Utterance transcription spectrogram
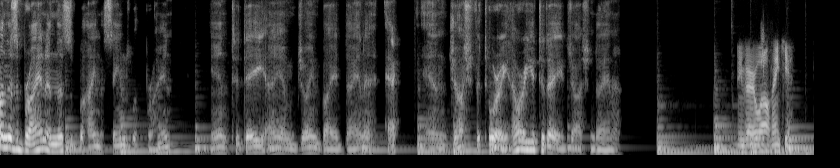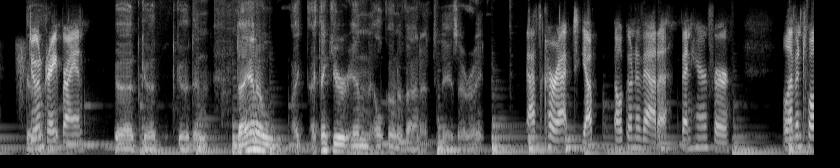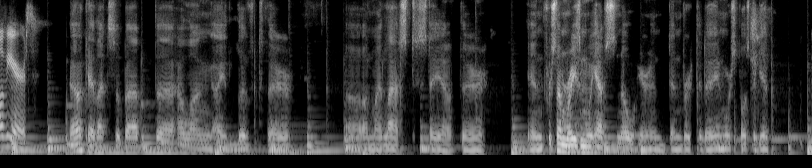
Everyone, this is Brian, and this is Behind the Scenes with Brian. And today I am joined by Diana Eck and Josh Vittori. How are you today, Josh and Diana? Doing very well, thank you. Good. Doing great, Brian. Good, good, good. And Diana, I, I think you're in Elko, Nevada today. Is that right? That's correct. Yep. Elko, Nevada. Been here for 11, 12 years. Okay, that's about uh, how long I lived there uh, on my last stay out there. And for some reason, we have snow here in Denver today, and we're supposed to get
